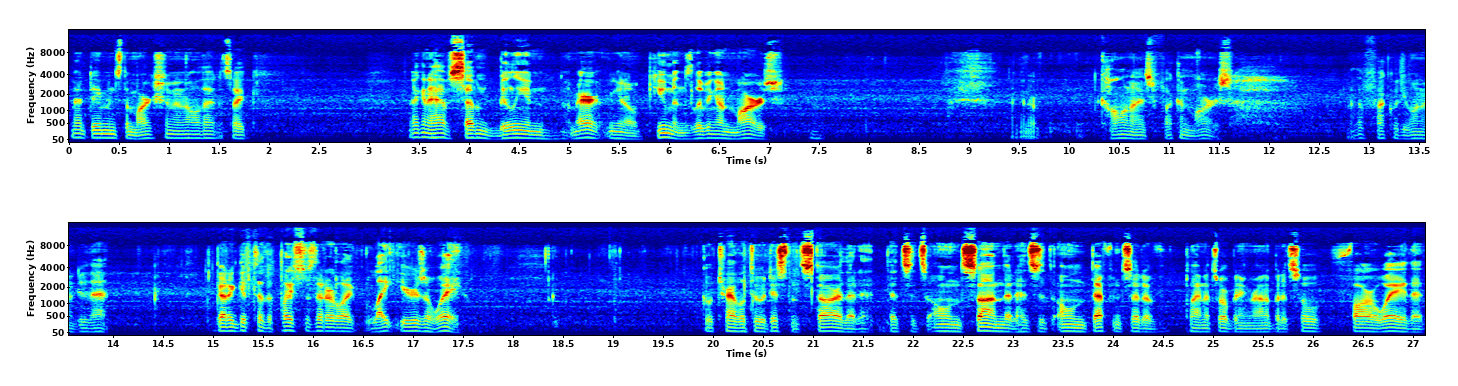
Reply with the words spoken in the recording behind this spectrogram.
Matt Damon's The Martian and all that? It's like they're gonna have seven billion American, you know, humans living on Mars. They're gonna colonize fucking Mars. Why the fuck would you want to do that? Got to get to the places that are like light years away. Go travel to a distant star that uh, that's its own sun that has its own different set of planets orbiting around it, but it's so far away that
